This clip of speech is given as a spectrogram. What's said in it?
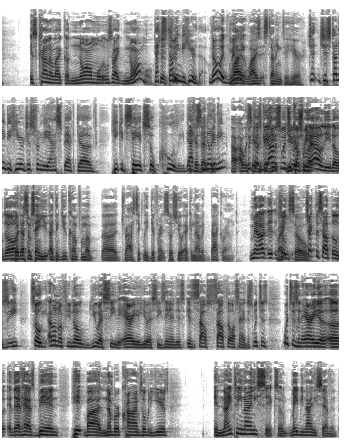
it's kind of like a normal. It was like normal. That's stunning to, hear, though. No, it Why, really. why is it stunning to hear? Just, just stunning to hear, just from the aspect of he could say it so coolly. That's Because you that know what I mean. I, I would say Because to be honest with you, come it's from a- reality though, dog. But that's what I'm saying. You, I think you come from a uh, drastically different socioeconomic background. Man, I, Right, so, so- check this out though, Z. So I don't know if you know USC, the area USC's in is is South South Los Angeles, which is which is an area uh, that has been hit by a number of crimes over the years. In 1996 or maybe 97,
